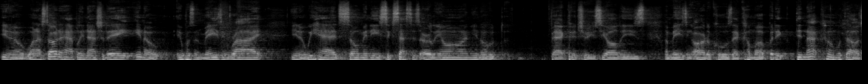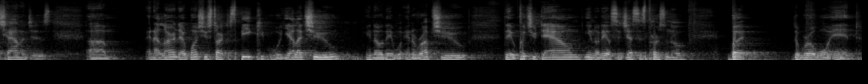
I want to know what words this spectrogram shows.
you know, when I started Happily Natural Day, you know, it was an amazing ride. You know, we had so many successes early on, you know, back picture, you see all these amazing articles that come up, but it did not come without challenges. Um, and I learned that once you start to speak, people will yell at you, you know, they will interrupt you, they will put you down, you know, they'll suggest it's personal, but the world won't end,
